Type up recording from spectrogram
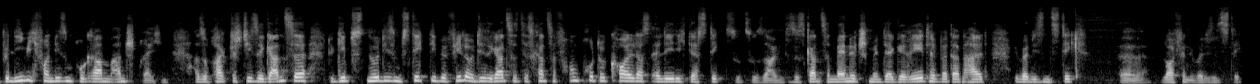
beliebig von diesem Programm ansprechen. Also praktisch diese ganze, du gibst nur diesem Stick die Befehle und diese ganze, das ganze Funkprotokoll, das erledigt der Stick sozusagen. Dieses ganze Management der Geräte wird dann halt über diesen Stick, äh, läuft dann über diesen Stick.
